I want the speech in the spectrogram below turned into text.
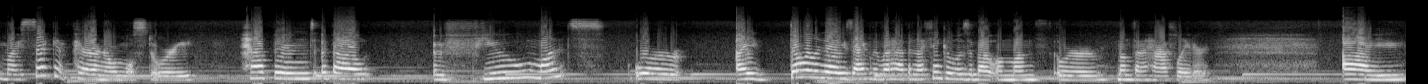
My second paranormal story happened about a few months, or I don't really know exactly what happened. I think it was about a month or month and a half later. I,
